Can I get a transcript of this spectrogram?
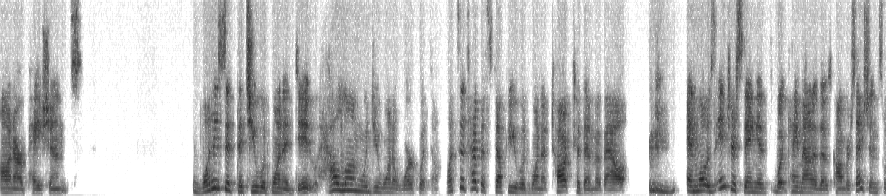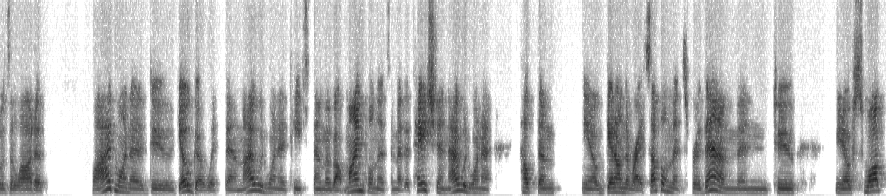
on our patients, what is it that you would want to do? How long would you want to work with them? What's the type of stuff you would want to talk to them about? and what was interesting is what came out of those conversations was a lot of, well, I'd want to do yoga with them. I would want to teach them about mindfulness and meditation. I would want to help them you know get on the right supplements for them and to you know swap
